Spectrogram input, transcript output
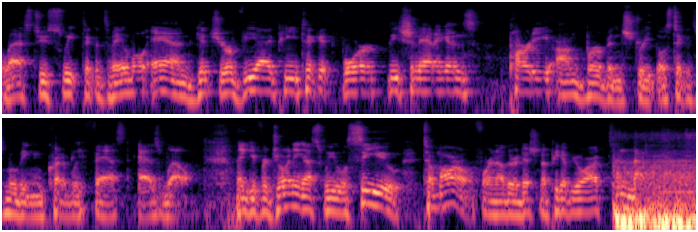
Last two sweet tickets available, and get your VIP ticket for the Shenanigans Party on Bourbon Street. Those tickets moving incredibly fast as well. Thank you for joining us. We will see you tomorrow for another edition of PWR Tonight.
